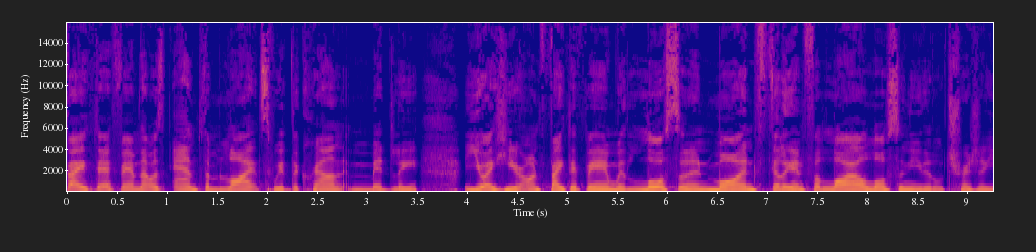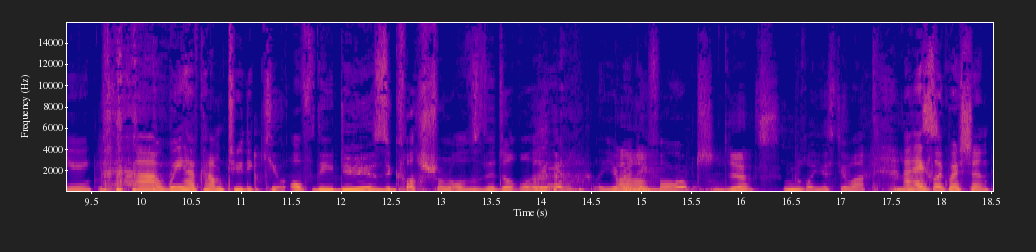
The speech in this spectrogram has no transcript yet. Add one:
Faith FM. That was Anthem Lights with the Crown Medley. You are here on Faith FM with Lawson and Mon, filling in for Lyle Lawson, you little treasure, you. Uh, we have come to the cue of the day, the question of the day. Are you ready Um, for it? Yes. Yes, you are. Uh, excellent question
